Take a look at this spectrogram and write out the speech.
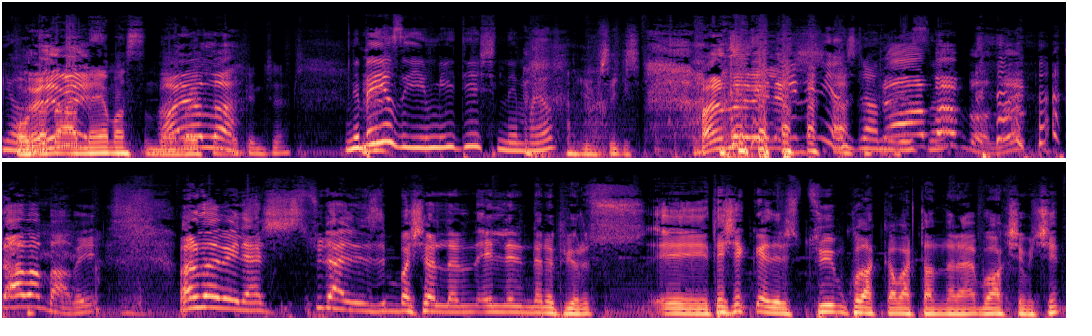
Yok. Orada Öyle da mi? anlayamazsın da. Hay Allah. bakınca. Ne beyazı 27 yaşındayım ayol. 28. Hanımlar beyler. Beni mi yaşlandırıyorsun? tamam oğlum. Tamam abi. Hanımlar beyler sülalenizin başarılarının ellerinden öpüyoruz. Ee, teşekkür ederiz tüm kulak kabartanlara bu akşam için.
